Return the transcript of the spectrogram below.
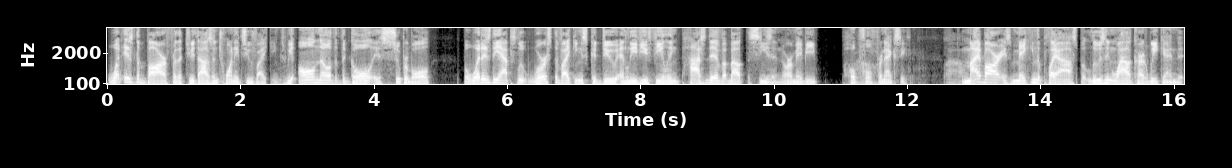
What is the bar for the 2022 Vikings? We all know that the goal is Super Bowl, but what is the absolute worst the Vikings could do and leave you feeling positive about the season or maybe hopeful for next season? My bar is making the playoffs, but losing wild card weekend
